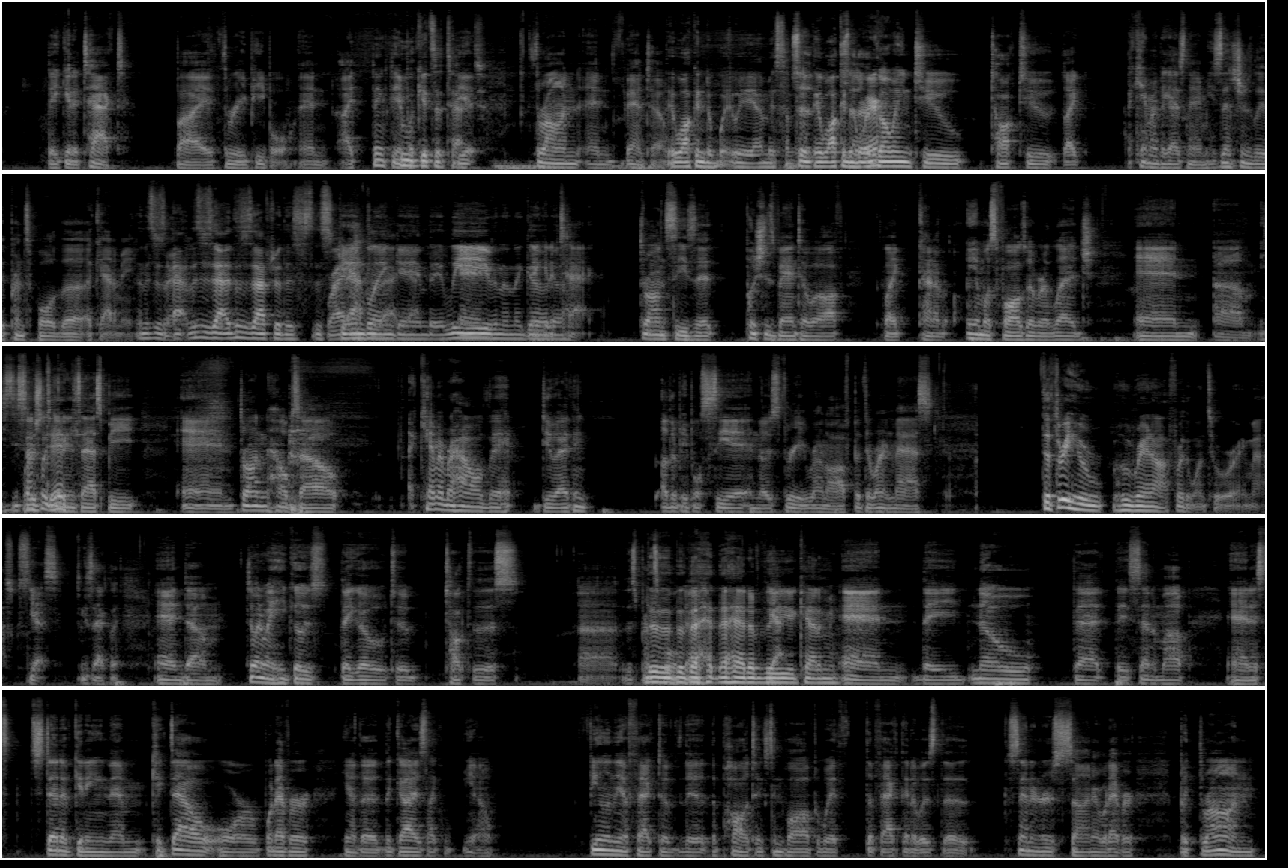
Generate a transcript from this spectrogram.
they get attacked by three people, and I think the Who implica- gets attacked? the- Thrawn and Vanto. They walk into wait, wait, I missed something. so they walk so into they're where? going to talk to like I can't remember the guy's name. He's essentially the principal of the academy. and this is a, this is a, this is after this this Right gambling that, game. yeah. They leave and, then they they go get to attacked. Thrawn sees it, pushes Vanto off, like kind of he almost falls over a ledge, and um, he's essentially getting his ass beat. And Thrawn helps out. I can't remember how they do it. I think other people see it, and those three run off, but they're wearing masks. the three who who ran off were the ones who were wearing masks. Yes, exactly. And um, so anyway, he goes. They go to talk to this uh, this principal the, the, the, head, the head of the Yeah. academy. and they know that they set him up and it's- instead of getting them kicked out or whatever you know the the guy's like you know feeling the effect of the the politics involved with the fact that it was the senator's son or whatever but Thrawn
